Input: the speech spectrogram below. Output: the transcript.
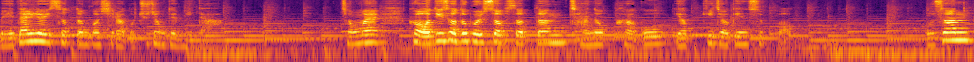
매달려 있었던 것이라고 추정됩니다. 정말 그 어디서도 볼 수 없었던 잔혹하고 엽기적인 수법. 우선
